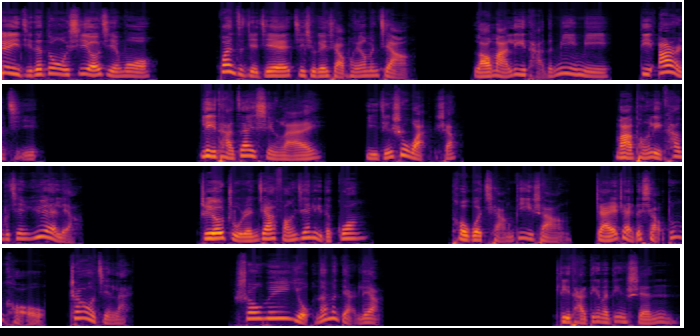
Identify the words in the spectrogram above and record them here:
这一集的《动物西游》节目，罐子姐姐继续给小朋友们讲《老马丽塔的秘密》第二集。丽塔再醒来，已经是晚上。马棚里看不见月亮，只有主人家房间里的光，透过墙壁上窄窄的小洞口照进来，稍微有那么点亮。丽塔定了定神。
